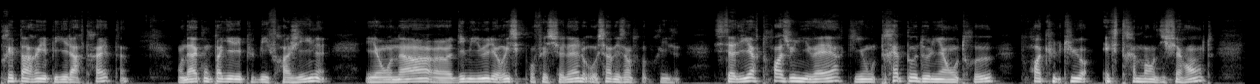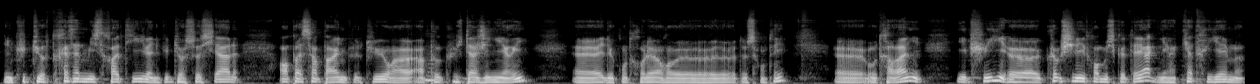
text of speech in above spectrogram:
préparer et payer la retraite, on a accompagné les publics fragiles et on a euh, diminué les risques professionnels au sein des entreprises. C'est-à-dire trois univers qui ont très peu de liens entre eux, trois cultures extrêmement différentes, une culture très administrative à une culture sociale, en passant par une culture euh, un peu plus d'ingénierie et de contrôleurs de santé au travail. Et puis, comme chez les trois mousquetaires, il y a un quatrième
